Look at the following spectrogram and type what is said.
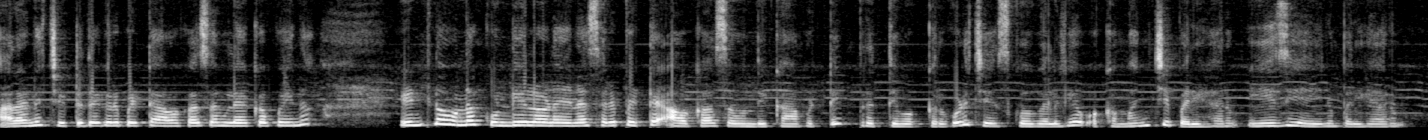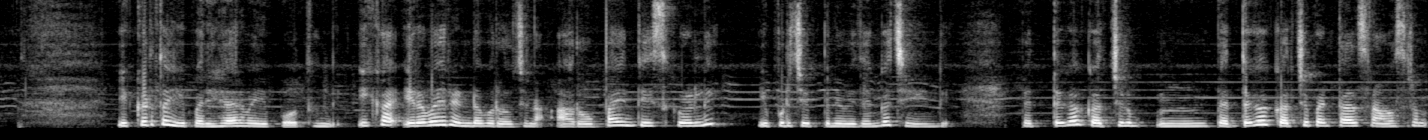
అలానే చెట్టు దగ్గర పెట్టే అవకాశం లేకపోయినా ఇంట్లో ఉన్న కుండీలోనైనా సరే పెట్టే అవకాశం ఉంది కాబట్టి ప్రతి ఒక్కరు కూడా చేసుకోగలిగే ఒక మంచి పరిహారం ఈజీ అయిన పరిహారం. ఇక్కడితో ఈ పరిహారం అయిపోతుంది. ఇక ఇరవై రెండవ రోజున ఆ రూపాయిని తీసుకువెళ్ళి ఇప్పుడు చెప్పిన విధంగా చేయండి. పెద్దగా ఖర్చులు పెద్దగా ఖర్చు పెట్టాల్సిన అవసరం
